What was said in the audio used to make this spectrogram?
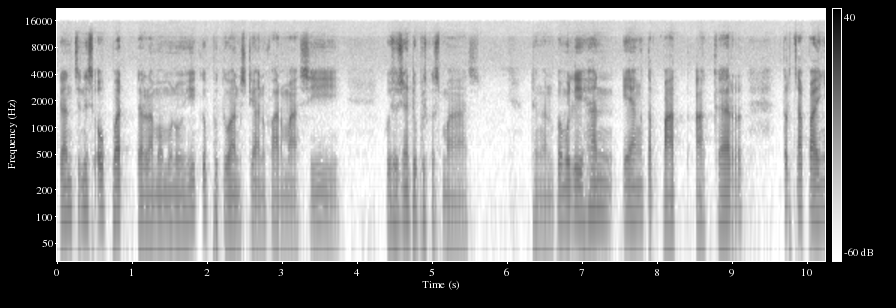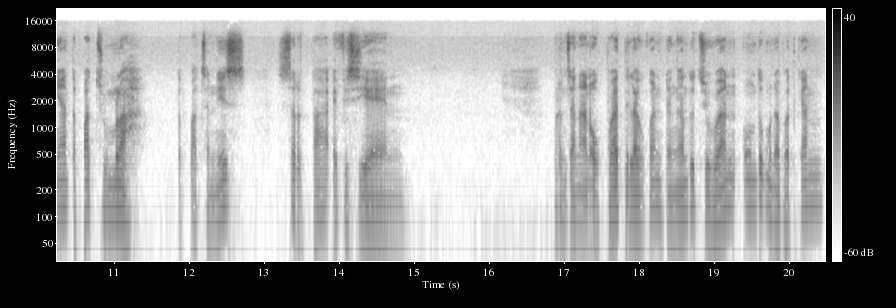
dan jenis obat dalam memenuhi kebutuhan sediaan farmasi, khususnya di puskesmas, dengan pemilihan yang tepat agar tercapainya tepat jumlah, tepat jenis, serta efisien. Perencanaan obat dilakukan dengan tujuan untuk mendapatkan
